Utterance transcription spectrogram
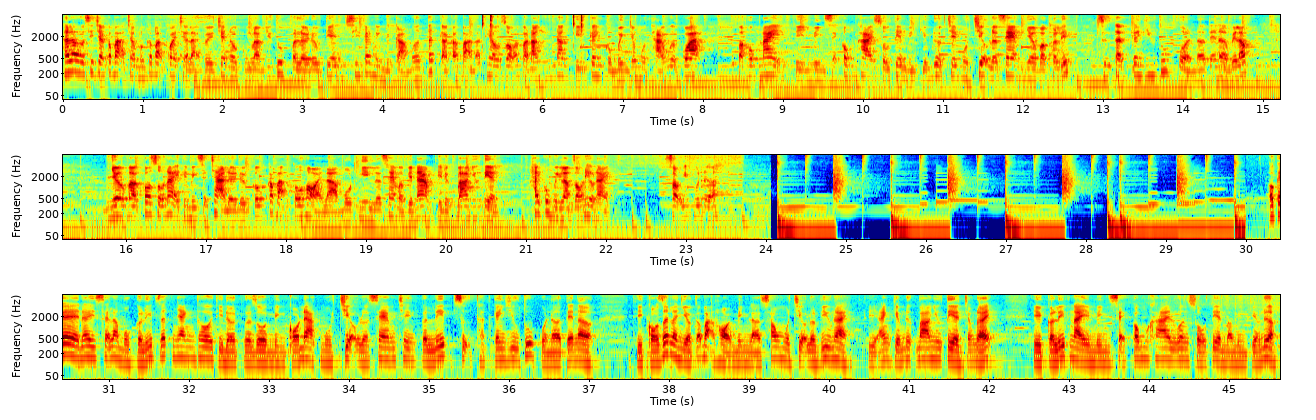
Hello, xin chào các bạn, chào mừng các bạn quay trở lại với channel cùng làm YouTube và lời đầu tiên xin phép mình được cảm ơn tất cả các bạn đã theo dõi và đăng đăng ký kênh của mình trong một tháng vừa qua. Và hôm nay thì mình sẽ công khai số tiền mình kiếm được trên 1 triệu lượt xem nhờ vào clip sự thật kênh YouTube của NTN Vlog. Nhờ vào con số này thì mình sẽ trả lời được câu các bạn câu hỏi là 1.000 lượt xem ở Việt Nam thì được bao nhiêu tiền? Hãy cùng mình làm rõ điều này. Sau ít phút nữa. Ok, đây sẽ là một clip rất nhanh thôi. Thì đợt vừa rồi mình có đạt 1 triệu lượt xem trên clip sự thật kênh youtube của NTN Thì có rất là nhiều các bạn hỏi mình là sau 1 triệu lượt view này Thì anh kiếm được bao nhiêu tiền trong đấy? Thì clip này mình sẽ công khai luôn số tiền mà mình kiếm được.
